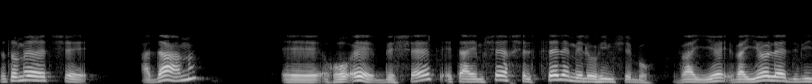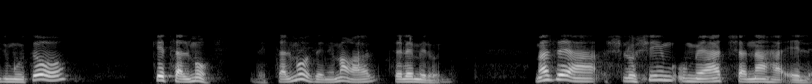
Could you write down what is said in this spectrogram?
זאת אומרת שאדם רואה בשת את ההמשך של צלם אלוהים שבו, ויולד בדמותו כצלמו, וצלמו זה נאמר על צלם אלוהים. מה זה השלושים ומעט שנה האלה?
